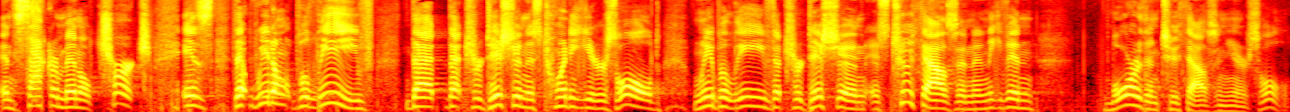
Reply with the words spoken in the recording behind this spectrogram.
and sacramental church is that we don't believe that, that tradition is 20 years old. We believe that tradition is 2,000 and even more than 2,000 years old.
